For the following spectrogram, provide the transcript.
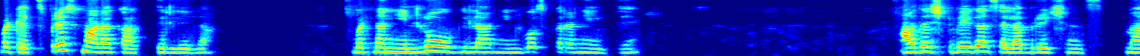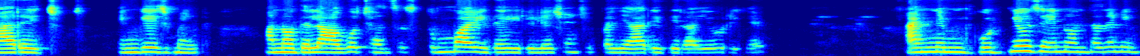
ಬಟ್ ಎಕ್ಸ್ಪ್ರೆಸ್ ಮಾಡಕ್ ಆಗ್ತಿರ್ಲಿಲ್ಲ. ಬಟ್ ನಾನು ಎಲ್ಲೂ ಹೋಗಿಲ್ಲ, ನಿನ್ಗೋಸ್ಕರನೇ ಇದ್ದೆ. ಆದಷ್ಟು ಬೇಗ ಸೆಲೆಬ್ರೇಷನ್ಸ್ ಮ್ಯಾರೇಜ್ ಎಂಗೇಜ್ಮೆಂಟ್ ಅನ್ನೋದೆಲ್ಲ ಆಗೋ ಚಾನ್ಸಸ್ ತುಂಬಾ ಇದೆ ಈ ರಿಲೇಶನ್ಶಿಪ್ ಅಲ್ಲಿ ಯಾರಿದ್ದೀರಾ, ಇವರಿಗೆ. ಅಂಡ್ ನಿಮ್ ಗುಡ್ ನ್ಯೂಸ್ ಏನು ಅಂತಂದ್ರೆ ನಿಮ್ಮ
